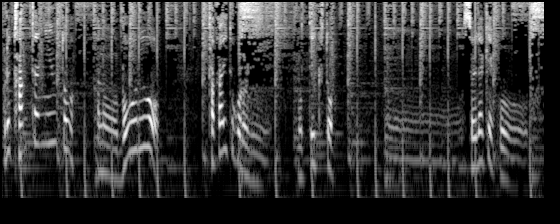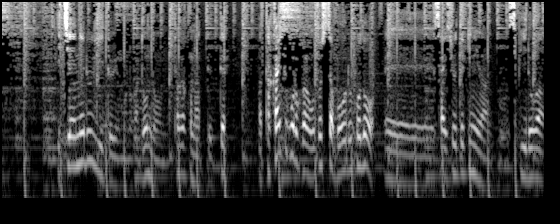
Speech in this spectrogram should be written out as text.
これ簡単に言うとあのボールを高いところに持っていくと。それだけこう位置エネルギーというものがどんどん高くなっていって、ま、高いところから落としたボールほど、えー、最終的にはスピードが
